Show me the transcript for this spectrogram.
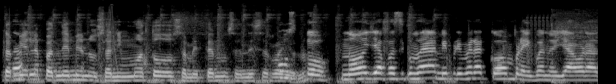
también la pandemia nos animó a todos a meternos en ese rollo, Justo, ¿no? Ya fue así como, ah, mi primera compra y bueno, ya ahora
